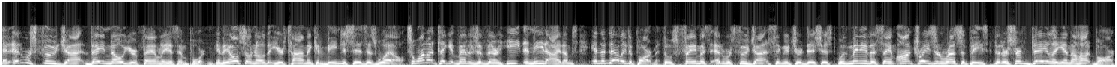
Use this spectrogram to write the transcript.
At Edwards Food Giant, they know your family is important, and they also know that your time and convenience is as well. So why not take advantage of their heat and eat items in the deli department? Those famous Edwards Food Giant signature dishes with many of the same entrees and recipes that are served daily in the hot bar,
